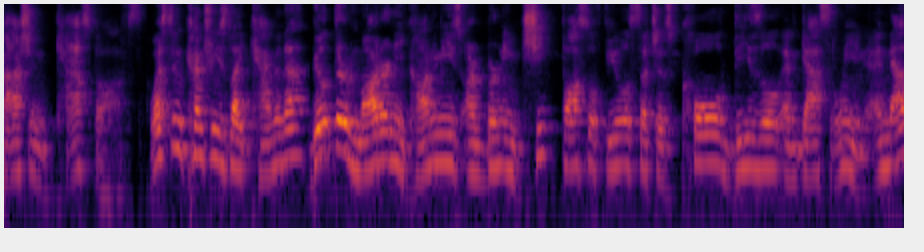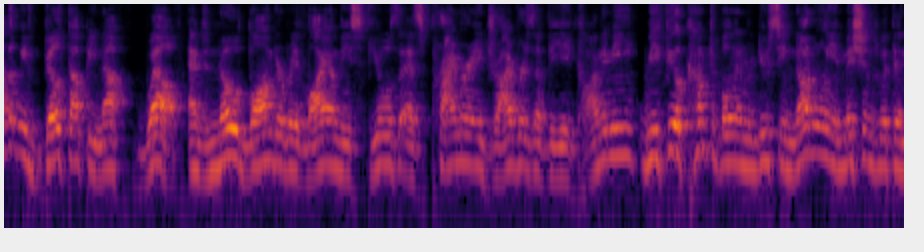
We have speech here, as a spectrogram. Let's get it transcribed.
fashion cast-offs. Western countries like Canada built their modern economies on burning cheap fossil fuels such as coal, diesel, and gasoline. And now that we've built up enough wealth and no longer rely on these fuels as primary drivers of the economy, we feel comfortable in reducing not only emissions within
